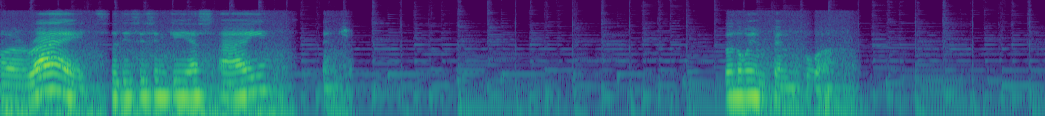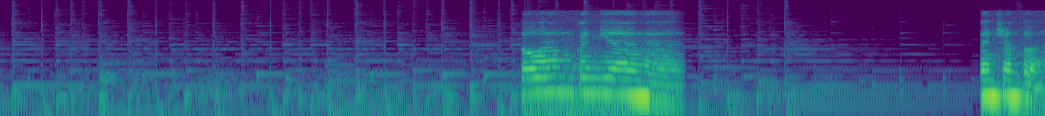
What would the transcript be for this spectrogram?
Alright, so this is in KSI. Lolo ko yung pen ko ah. So, ang kanyang uh, tension to ah.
